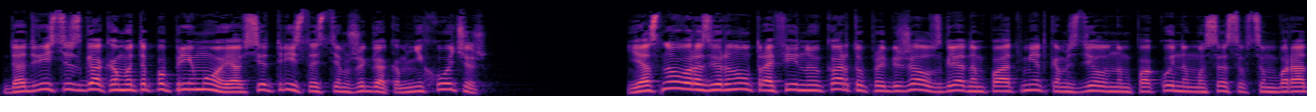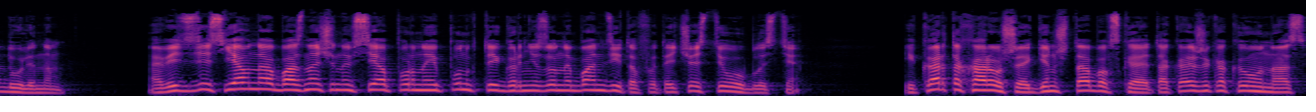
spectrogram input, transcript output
Да 200 с гаком это по прямой, а все 300 с тем же гаком не хочешь?» Я снова развернул трофейную карту, пробежал взглядом по отметкам, сделанным покойным эсэсовцем Бородулиным. А ведь здесь явно обозначены все опорные пункты и гарнизоны бандитов этой части области. И карта хорошая, генштабовская, такая же, как и у нас.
